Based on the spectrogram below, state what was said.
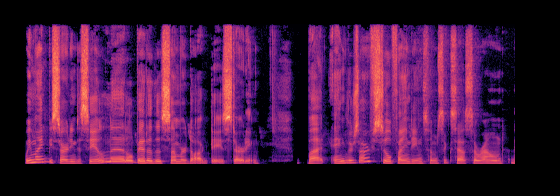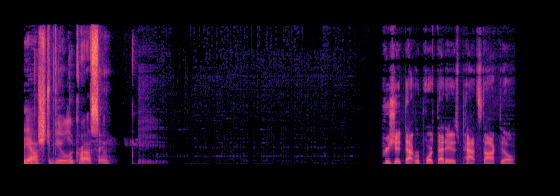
We might be starting to see a little bit of the summer dog days starting. But anglers are still finding some success around the Ashtabula crossing. Appreciate that report. That is Pat Stockdale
